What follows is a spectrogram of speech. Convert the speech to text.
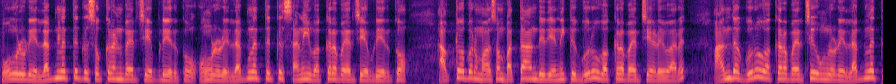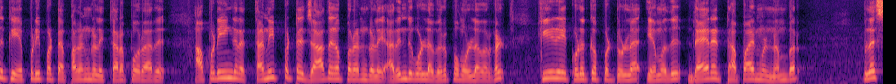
உங்களுடைய லக்னத்துக்கு சுக்கிரன் பயிற்சி எப்படி இருக்கும்? உங்களுடைய லக்னத்துக்கு சனி வக்கர பயிற்சி எப்படி இருக்கும்? அக்டோபர் மாதம் பத்தாம் தேதி அன்னைக்கு குரு வக்கர பயிற்சி அடைவார். அந்த குரு வக்கர பயிற்சி உங்களுடைய லக்னத்துக்கு எப்படிப்பட்ட பலன்களை தரப்போகிறாரு அப்படிங்கிற தனிப்பட்ட ஜாதக பலன்களை அறிந்து கொள்ள விருப்பம் உள்ளவர்கள் கீழே கொடுக்கப்பட்டுள்ள எமது direct appointment number plus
